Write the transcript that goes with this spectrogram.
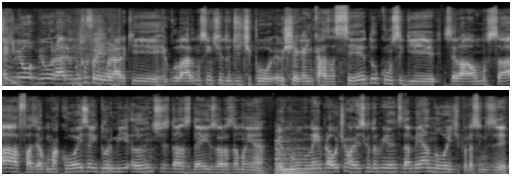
É que meu, meu horário nunca foi um horário que regular no sentido de, tipo, eu chegar em casa cedo, conseguir, sei lá, almoçar, fazer alguma coisa e dormir antes das 10 horas da manhã. Eu não lembro a última vez que eu dormi antes da meia-noite, por assim dizer.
